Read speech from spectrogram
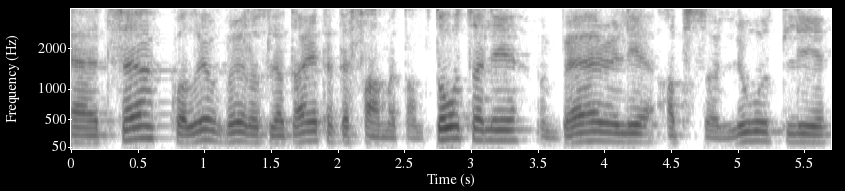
Е, Це коли ви розглядаєте те саме там totally, barely, absolutely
